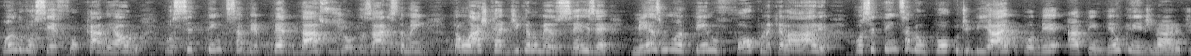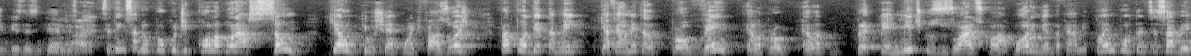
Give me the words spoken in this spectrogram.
quando você é focado em algo, você tem que saber pedaços de outras áreas também. Então acho que a dica número 6 é, mesmo mantendo foco naquela área, você tem que saber um pouco de BI para poder atender o cliente Sim. na área de Business Intelligence. Claro. Você tem que saber um pouco de colaboração, que é o que o SharePoint faz hoje, para poder também, porque a ferramenta ela provém, ela, ela permite que os usuários colaborem dentro da ferramenta. Então é importante você saber.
